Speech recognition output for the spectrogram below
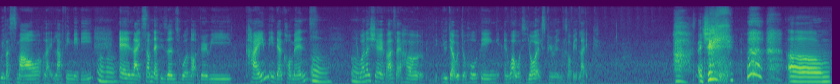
with a smile, like laughing maybe, mm-hmm. and like some netizens were not very kind in their comments. Mm. You wanna share with us like how you dealt with the whole thing and what was your experience of it like? actually um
